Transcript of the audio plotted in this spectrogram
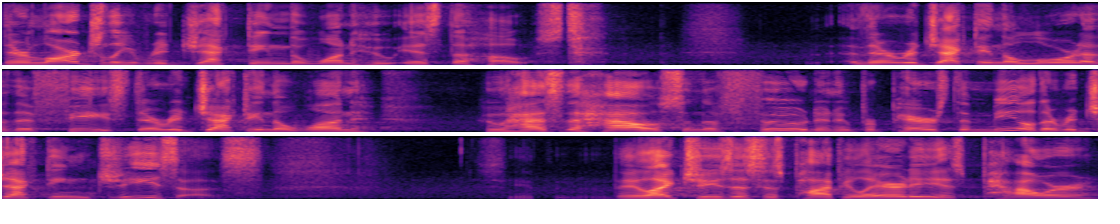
they're largely rejecting the one who is the host. They're rejecting the Lord of the feast. They're rejecting the one who has the house and the food and who prepares the meal. They're rejecting Jesus. They like Jesus' popularity, his power,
